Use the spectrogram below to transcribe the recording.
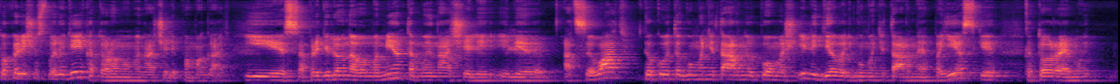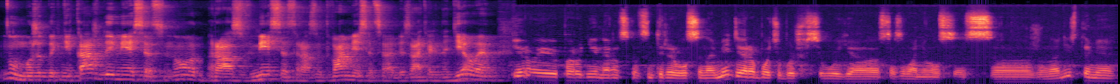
то количество людей, которому мы начали помогать. И с определенного момента мы начали или отсылать какую-то гуманитарную помощь, или делать гуманитарные поездки, которые мы ну, может быть, не каждый месяц, но раз в месяц, раз в два месяца обязательно делаем. Первые пару дней, наверное, сконцентрировался на медиа-работе. Больше всего я созванивался с э, журналистами,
